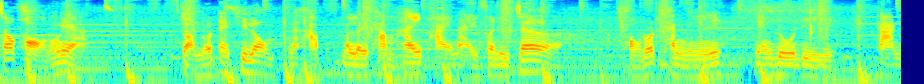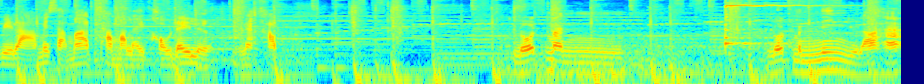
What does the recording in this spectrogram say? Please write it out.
เจ้าของเนี่ยจอดรถในที่ร่มนะครับ มันเลยทำให้ภายในเฟอร์นิเจอร์ของรถคันนี้ยังดูดีการเวลาไม่สามารถทำอะไรเขาได้เลยนะครับ รถมัน รถมันนิ่งอยู่แล้วฮะ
